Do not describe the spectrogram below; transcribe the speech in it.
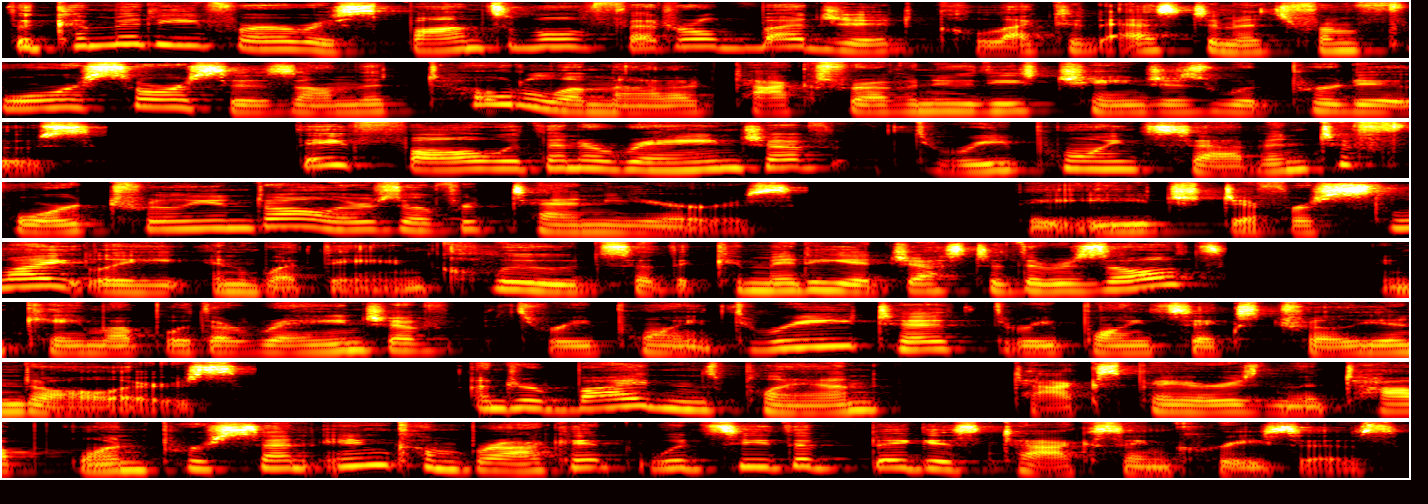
The Committee for a Responsible Federal Budget collected estimates from four sources on the total amount of tax revenue these changes would produce. They fall within a range of 3.7 to 4 trillion dollars over 10 years. They each differ slightly in what they include, so the committee adjusted the results and came up with a range of 3.3 to 3.6 trillion dollars. Under Biden's plan, taxpayers in the top 1% income bracket would see the biggest tax increases.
